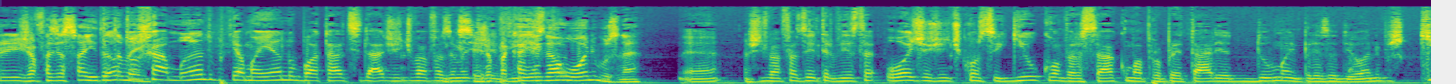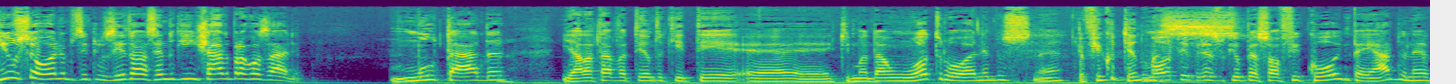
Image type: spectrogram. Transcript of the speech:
e já fazer a saída então, também. Eu tô chamando, porque amanhã no Boa Tarde Cidade a gente vai fazer uma entrevista. Seja para carregar o ônibus, né? É, a gente vai fazer entrevista. Hoje a gente conseguiu conversar com uma proprietária de uma empresa de ônibus, que o seu ônibus, inclusive, estava sendo guinchado para Rosário multada e ela estava tendo que ter é, é, que mandar um outro ônibus, né? Eu fico tendo uma outra empresa porque o pessoal ficou empenhado, né?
